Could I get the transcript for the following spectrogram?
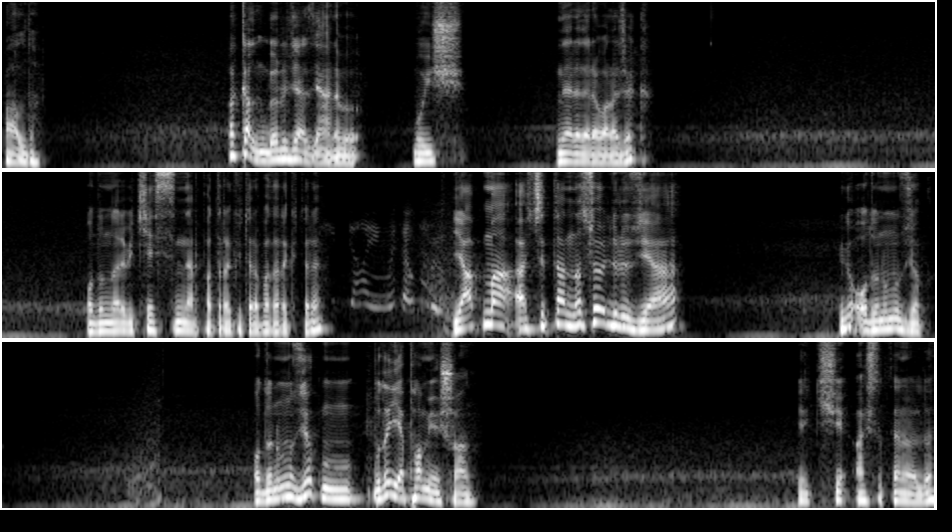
Kaldı. Bakalım göreceğiz yani bu bu iş nerelere varacak. Odunları bir kessinler patara kütere patara kütere. Yapma açlıktan nasıl öldürürüz ya? Çünkü odunumuz yok. Odunumuz yok mu? Bu da yapamıyor şu an. Bir kişi açlıktan öldü.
